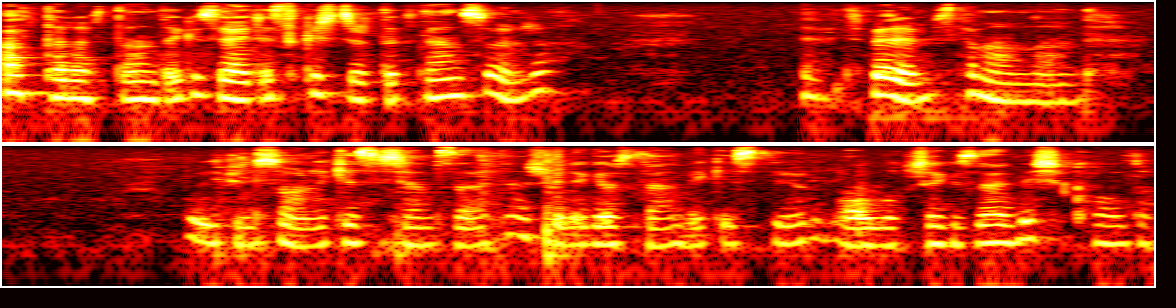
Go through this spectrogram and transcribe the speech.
Alt taraftan da güzelce sıkıştırdıktan sonra Evet beremiz tamamlandı. Bu ipini sonra keseceğim zaten. Şöyle göstermek istiyorum. Oldukça güzel ve şık oldu.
